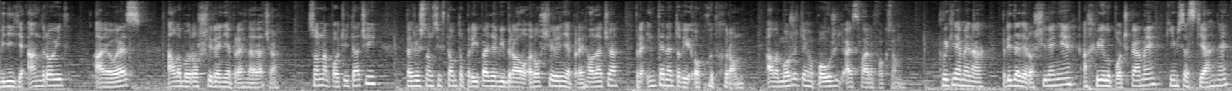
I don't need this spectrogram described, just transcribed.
Vidíte Android, iOS alebo rozšírenie prehľadača. Som na počítači, takže som si v tomto prípade vybral rozšírenie prehľadača pre internetový obchod Chrome, ale môžete ho použiť aj s Firefoxom. Klikneme na pridať rozšírenie a chvíľu počkáme, kým sa stiahne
